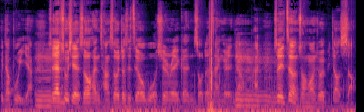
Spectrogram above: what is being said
比较不一样，所以在出席的时候很长时候就是只有我轩瑞跟守德三个人这样排，所以这种状况就会比较少。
